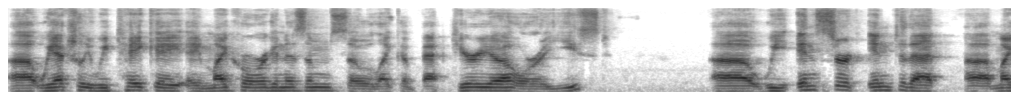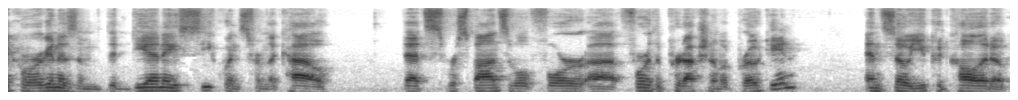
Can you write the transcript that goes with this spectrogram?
Uh, we actually we take a, a microorganism, so like a bacteria or a yeast. Uh, we insert into that uh, microorganism the DNA sequence from the cow that's responsible for uh, for the production of a protein, and so you could call it a,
